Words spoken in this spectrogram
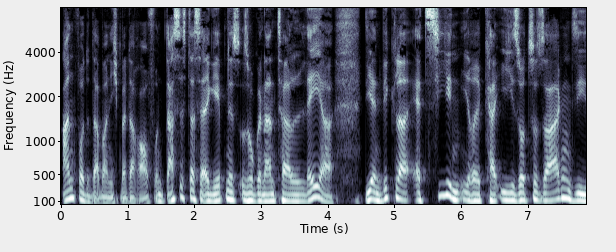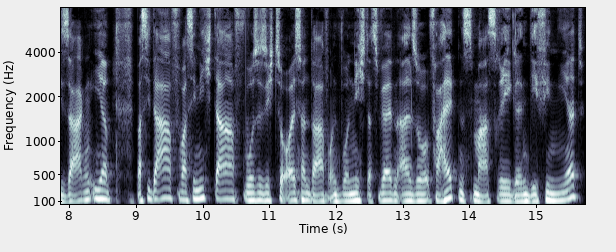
antwortet aber nicht mehr darauf. Und das ist das Ergebnis sogenannter Layer. Die Entwickler erziehen ihre KI sozusagen. Sie sagen ihr, was sie darf, was sie nicht darf, wo sie sich zu äußern darf und wo nicht. Das werden also Verhaltensmaßregeln definiert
